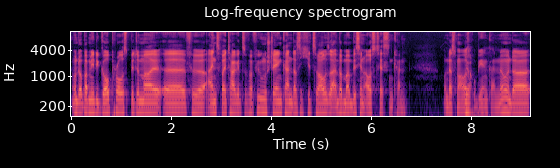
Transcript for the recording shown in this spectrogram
und ob er mir die GoPros bitte mal äh, für ein, zwei Tage zur Verfügung stellen kann, dass ich hier zu Hause einfach mal ein bisschen austesten kann und das mal ausprobieren ja. kann. Ne? Und da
